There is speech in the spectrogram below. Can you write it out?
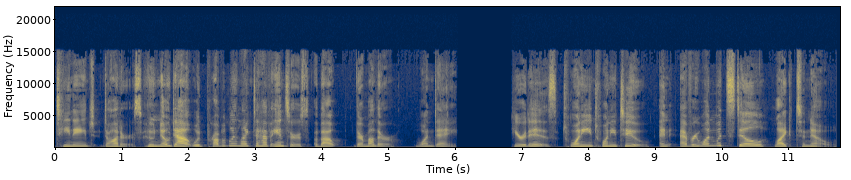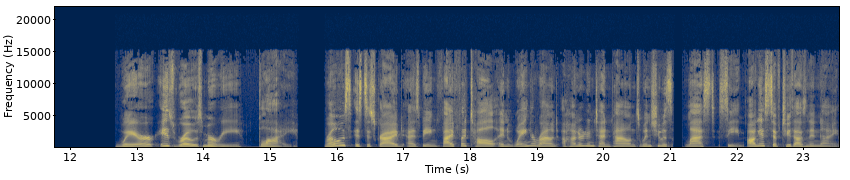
teenage daughters who no doubt would probably like to have answers about their mother one day. Here it is, 2022, and everyone would still like to know. Where is Rose Marie Bly? Rose is described as being five foot tall and weighing around 110 pounds when she was last seen, August of 2009.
